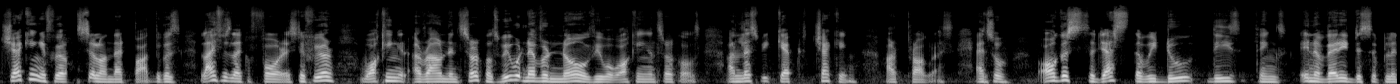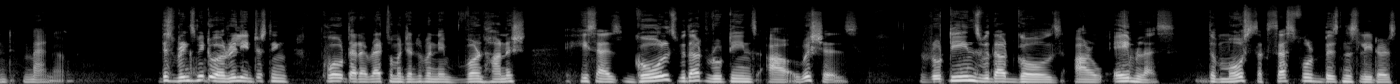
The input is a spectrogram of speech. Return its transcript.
checking if we're still on that path, because life is like a forest. If we are walking around in circles, we would never know if we were walking in circles unless we kept checking our progress. And so August suggests that we do these things in a very disciplined manner. This brings me to a really interesting quote that I read from a gentleman named Verne Harnish. He says, Goals without routines are wishes. Routines without goals are aimless. The most successful business leaders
